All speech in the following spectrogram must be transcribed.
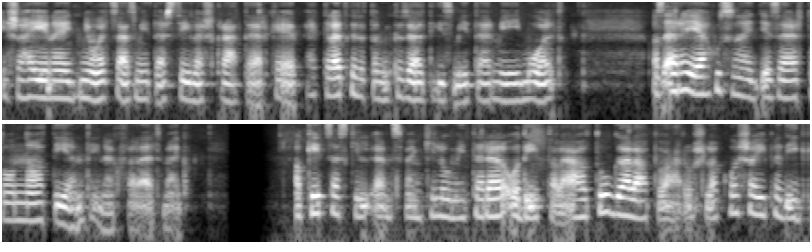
és a helyén egy 800 méter széles kráter keletkezett, ami közel 10 méter mély volt. Az ereje 21 ezer tonna TNT-nek felelt meg. A 290 kilométerrel odébb található Galap város lakosai pedig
